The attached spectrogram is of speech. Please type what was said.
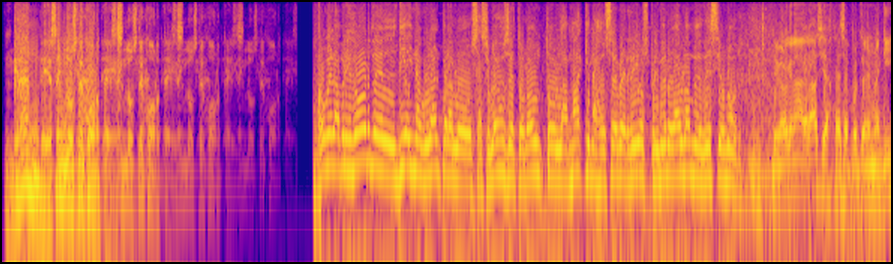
Grandes en los deportes. Deportes. En los deportes. Con el abridor del día inaugural para los Azulejos de Toronto, la máquina José Berríos, primero háblame de ese honor. Primero que nada, gracias, gracias por tenerme aquí.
